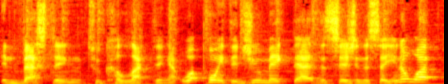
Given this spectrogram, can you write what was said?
investing to collecting? At what point did you make that decision to say, you know what?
